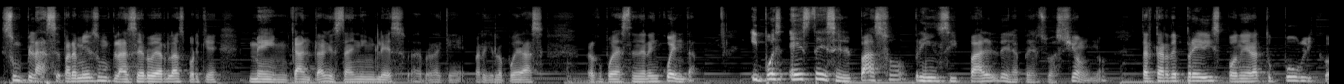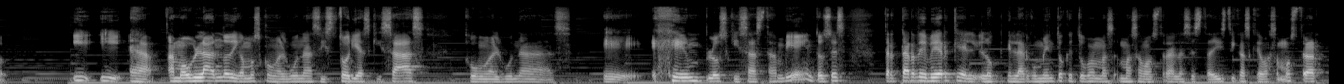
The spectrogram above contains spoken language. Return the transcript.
es un placer, para mí es un placer verlas porque me encantan, está en inglés para que, para que lo puedas, para que puedas tener en cuenta. Y pues este es el paso principal de la persuasión, ¿no? Tratar de predisponer a tu público y, eh, amoblando, digamos, con algunas historias quizás, con algunos eh, ejemplos quizás también. Entonces, tratar de ver que el, argumento que tú vas, vas, a mostrar, las estadísticas que vas a mostrar,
